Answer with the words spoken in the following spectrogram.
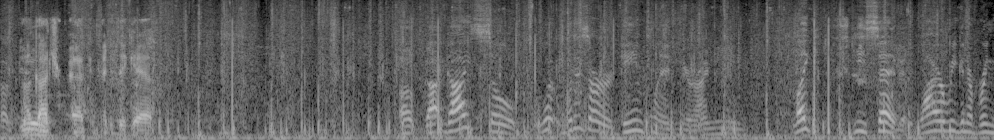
Uh, I got your back if anything happens. Uh, gu- guys, so what what is our game plan here? I mean, like he said, why are we gonna bring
